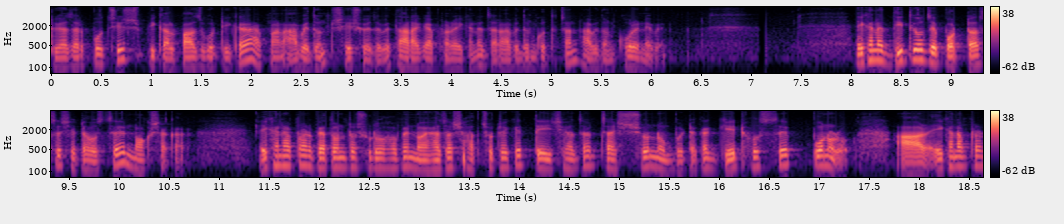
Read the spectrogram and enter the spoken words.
দুই হাজার পঁচিশ। বিকাল পাঁচ ঘটিকায় আপনার আবেদন শেষ হয়ে যাবে। তার আগে আপনারা এখানে যারা আবেদন করতে চান, আবেদন করে নেবেন। এখানে দ্বিতীয় যে পদটা আছে, সেটা হচ্ছে নকশাকার। এখানে আপনার বেতনটা শুরু হবে নয় হাজার সাতশো থেকে তেইশ হাজার চারশো নব্বই টাকা। গেট হচ্ছে পনেরো। আর এখানে আপনার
